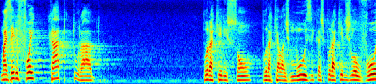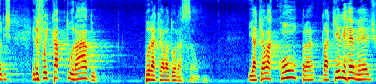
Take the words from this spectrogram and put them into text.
mas ele foi capturado por aquele som, por aquelas músicas, por aqueles louvores ele foi capturado por aquela adoração. E aquela compra daquele remédio,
